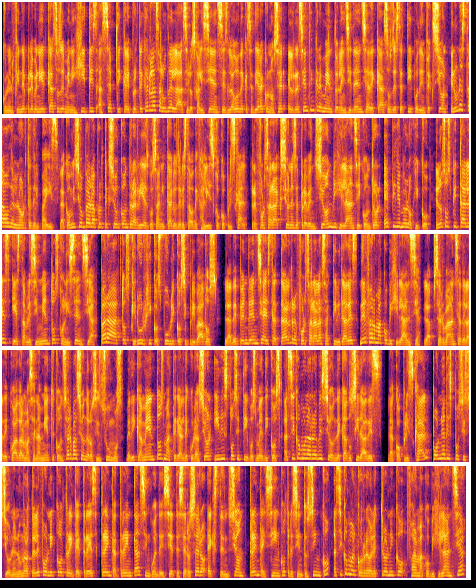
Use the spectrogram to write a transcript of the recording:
con el fin de prevenir casos de meningitis aséptica y proteger la salud de las y los jaliscienses luego de que se diera a conocer el reciente incremento en la incidencia de casos de este tipo de infección en un estado del norte del país. La Comisión para la Protección contra Riesgos Sanitarios del Estado de Jalisco, Copriscal, reforzará acciones de prevención, vigilancia y control epidemiológico en los hospitales y establecimientos con licencia para actos quirúrgicos públicos y privados. La dependencia estatal reforzará las actividades de farmacovigilancia, la observancia del adecuado almacenamiento y conservación de los insumos, medicamentos, material de curación y dispositivos médicos, así como la revisión de caducidades. La Copliscal pone a disposición el número telefónico 33 30 30 5700 extensión 35 305, así como el correo electrónico farmacovigilancia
